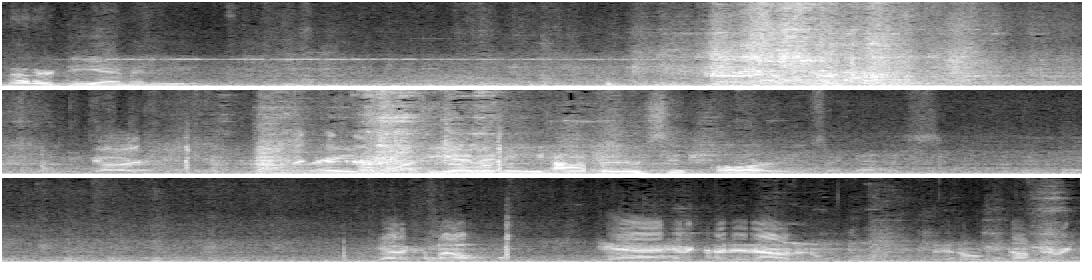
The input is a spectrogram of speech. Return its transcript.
Another DM&E. Range DM&E hoppers zip bars, I guess. Gotta come out? Yeah, I had to cut it out. It'll, it'll dump everything.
